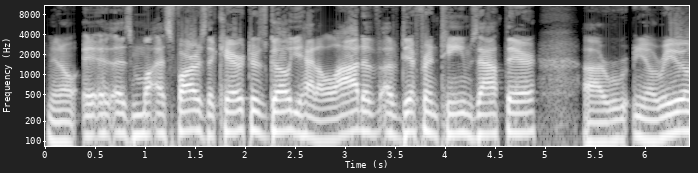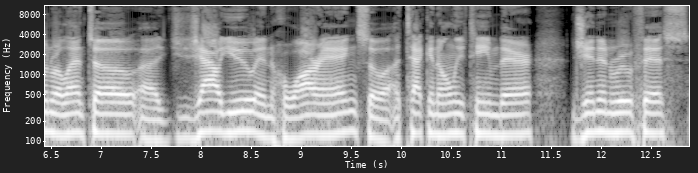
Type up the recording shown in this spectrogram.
you know, as as far as the characters go, you had a lot of, of different teams out there. Uh, you know, Ryu and Rolento, uh, Xiaoyu and Hwoarang, so a Tekken only team there. Jin and Rufus.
